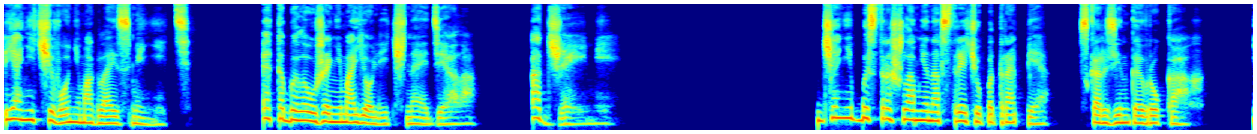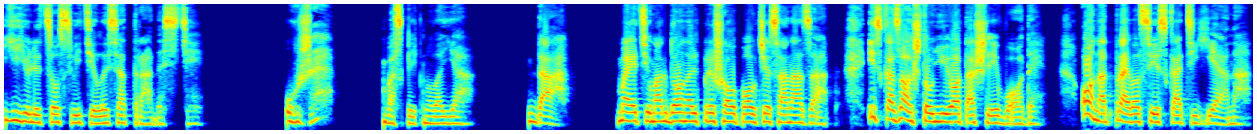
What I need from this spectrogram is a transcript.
Я ничего не могла изменить. Это было уже не мое личное дело, а Джейми. Дженни быстро шла мне навстречу по тропе, с корзинкой в руках. Ее лицо светилось от радости. «Уже?» — воскликнула я. «Да. Мэтью Макдональд пришел полчаса назад и сказал, что у нее отошли воды. Он отправился искать Йена».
